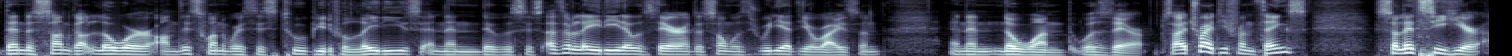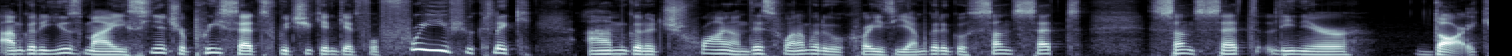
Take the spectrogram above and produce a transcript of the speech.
Then the sun got lower on this one with these two beautiful ladies, and then there was this other lady that was there. The sun was really at the horizon, and then no one was there. So I tried different things. So let's see here. I'm going to use my signature presets, which you can get for free if you click. I'm going to try on this one. I'm going to go crazy. I'm going to go sunset, sunset, linear, dark,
